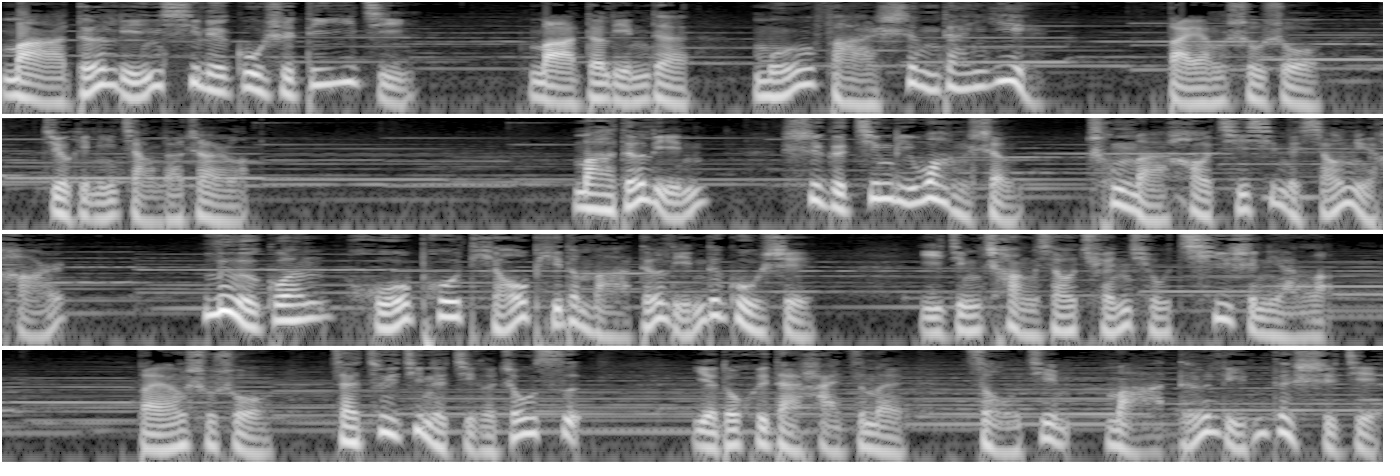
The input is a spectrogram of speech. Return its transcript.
马德琳》系列故事第一集《马德琳的魔法圣诞夜》，白杨叔叔就给你讲到这儿了。马德琳是个精力旺盛、充满好奇心的小女孩，乐观、活泼、调皮的马德琳的故事已经畅销全球七十年了。白杨叔叔在最近的几个周四，也都会带孩子们走进马德琳的世界。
